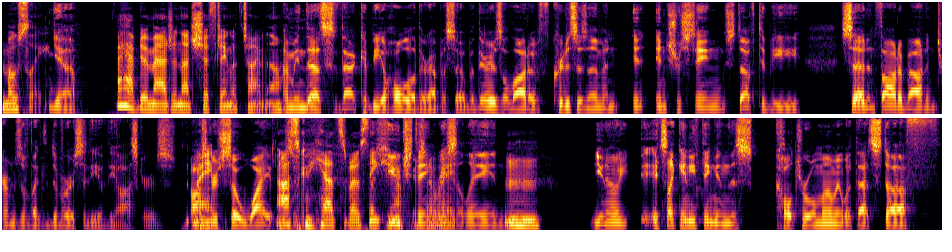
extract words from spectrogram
mostly. Yeah. I have to imagine that's shifting with time, though. I mean, that's that could be a whole other episode, but there is a lot of criticism and in- interesting stuff to be said and thought about in terms of like the diversity of the Oscars. Right. Oscars so white Oscar, yeah, that's what I was a, a thinking. huge Oscar thing so recently, and Mhm. you know, it's like anything in this cultural moment with that stuff.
